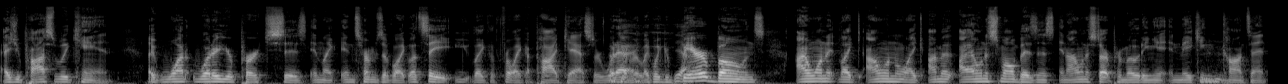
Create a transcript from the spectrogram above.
as you possibly can. Like what what are your purchases in like in terms of like let's say you like for like a podcast or whatever. Okay. Like like your Yeah. bare bones. I want it like I want to like I'm a I own a small business and I want to start promoting it and making Mm-hmm. content.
